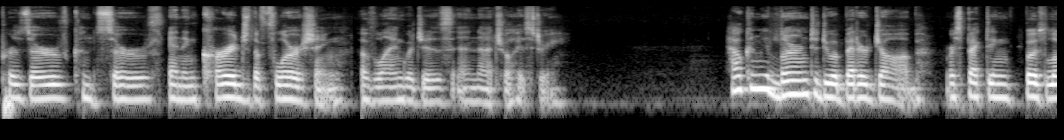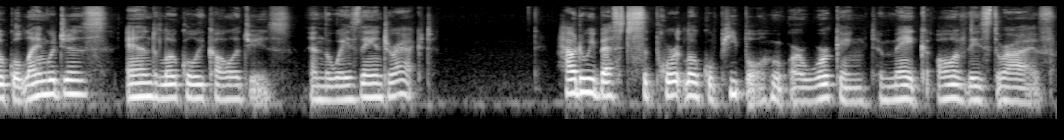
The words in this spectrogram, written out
preserve, conserve, and encourage the flourishing of languages and natural history? How can we learn to do a better job respecting both local languages and local ecologies and the ways they interact? How do we best support local people who are working to make all of these thrive?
